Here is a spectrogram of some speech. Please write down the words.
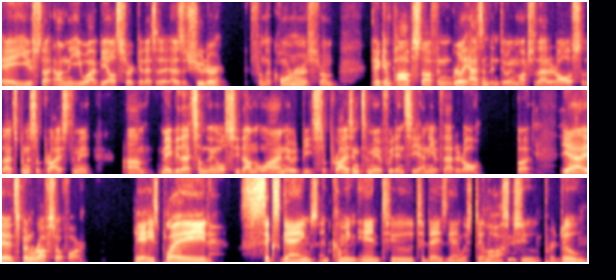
AAU stu- on the EYBL circuit as a as a shooter from the corners, from pick and pop stuff, and really hasn't been doing much of that at all. So that's been a surprise to me. Um, maybe that's something we'll see down the line. It would be surprising to me if we didn't see any of that at all. But yeah, it's been rough so far. Yeah, he's played six games, and coming into today's game, which they lost to Purdue,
